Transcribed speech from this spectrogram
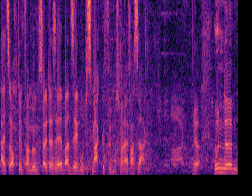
als auch dem Vermögenshalter selber ein sehr gutes Marktgefühl, muss man einfach sagen. Ja. Nun ähm,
